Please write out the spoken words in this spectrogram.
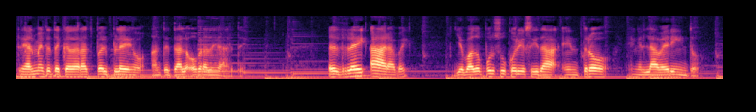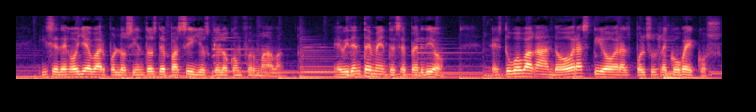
Realmente te quedarás perplejo ante tal obra de arte. El rey árabe, llevado por su curiosidad, entró en el laberinto y se dejó llevar por los cientos de pasillos que lo conformaban. Evidentemente se perdió. Estuvo vagando horas y horas por sus recovecos,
